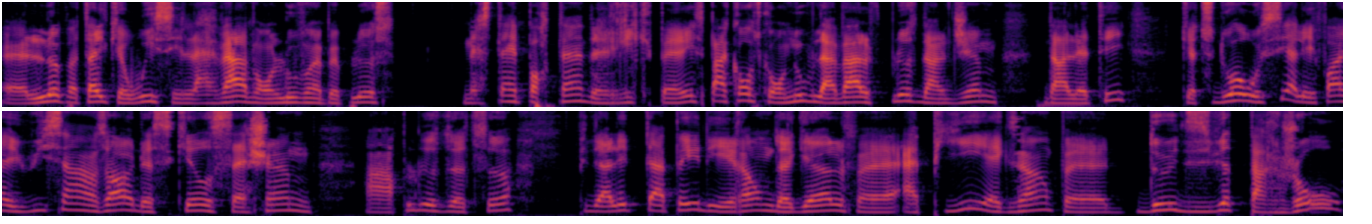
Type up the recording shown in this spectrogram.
Euh, là, peut-être que oui, c'est la valve, on l'ouvre un peu plus mais c'est important de récupérer. C'est pas à cause qu'on ouvre la valve plus dans le gym dans l'été que tu dois aussi aller faire 800 heures de skill session en plus de ça, puis d'aller te taper des rounds de golf euh, à pied, exemple, 2,18 euh, par jour.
